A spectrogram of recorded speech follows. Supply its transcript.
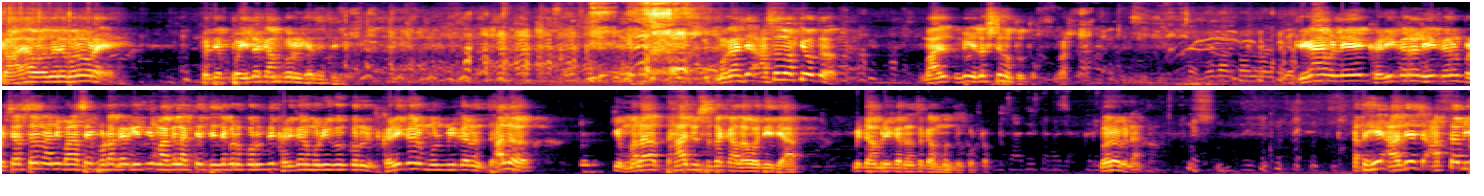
टाळ्या वाजवल्या बरोबर आहे पण ते पहिलं काम करून घ्यायचं ते. मग असे असंच वाक्य होतं. माझ- मी लक्ष होतो ते काय म्हणले खडीकरण हे करण प्रशासन आणि बाळासाहेब पुढाकार घेतील मागे लागतील त्यांच्याकडून करून ते खडीकर मुर्मीकरण करून घेतील. खडीकर मुर्मीकरण झालं की मला दहा दिवसाचा कालावधी द्या. मी डांबरीकरणाचं काम मंजूर करू शकतो बरोबर ना? आता हे आदेश आता मी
